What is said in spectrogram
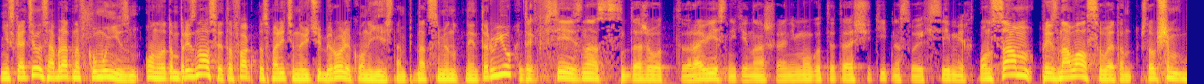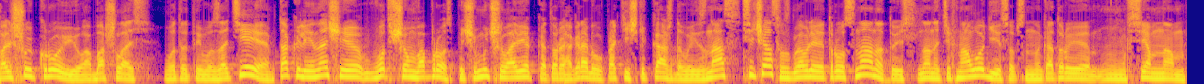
не скатилась обратно в коммунизм. Он в этом признался, это факт, посмотрите на YouTube ролик, он есть, там 15-минутное интервью. Так все из нас, даже вот ровесники наши, они могут это ощутить на своих семьях. Он сам признавался в этом, что, в общем, большой кровью обошлась вот эта его затея. Так или иначе, вот в чем вопрос. Почему человек, который ограбил практически каждого из нас, сейчас возглавляет Роснано, то есть нанотехнологии, собственно, на которые всем нам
